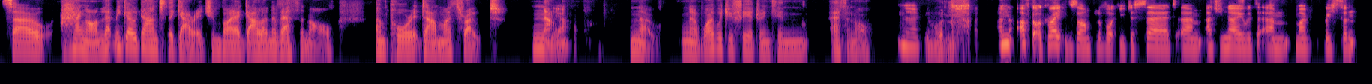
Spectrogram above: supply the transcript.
So hang on, let me go down to the garage and buy a gallon of ethanol and pour it down my throat. No, yeah. no, no. Why would you fear drinking ethanol? No, you wouldn't. And I've got a great example of what you just said. Um, as you know, with um, my recent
